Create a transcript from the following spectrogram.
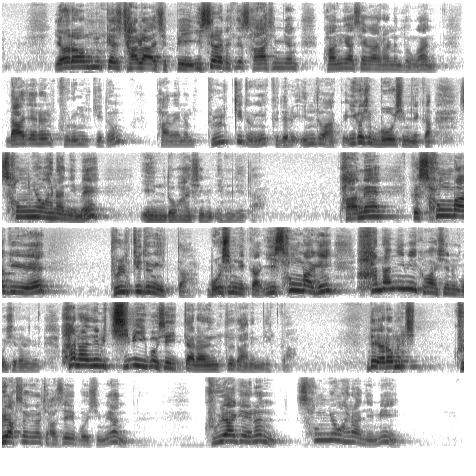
여러분께서 잘 아시피 이스라엘 백성 40년 광야 생활하는 동안 낮에는 구름 기둥, 밤에는 불 기둥이 그대로 인도하고 이것이 무엇입니까? 성령 하나님의 인도하심입니다. 밤에 그 성막 위에 불기둥이 있다. 무엇입니까? 이 성막이 하나님이 거하시는 곳이라는 거예요. 하나님의 집이 이곳에 있다는 뜻 아닙니까? 근데 여러분 구약 성경을 자세히 보시면 구약에는 성령 하나님이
